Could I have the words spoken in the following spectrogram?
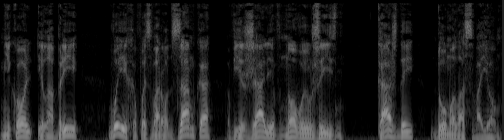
Николь и Лабри, выехав из ворот замка, въезжали в новую жизнь. Каждый думал о своем.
